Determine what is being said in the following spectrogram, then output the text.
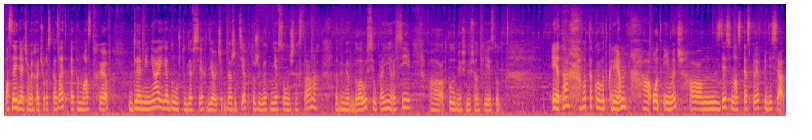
Последнее, о чем я хочу рассказать, это must-have для меня, и я думаю, что для всех девочек, даже тех, кто живет не в солнечных странах, например, в Беларуси, Украине, России, а, откуда у меня еще девчонки есть тут, это вот такой вот крем а, от Image. Здесь у нас SPF 50.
